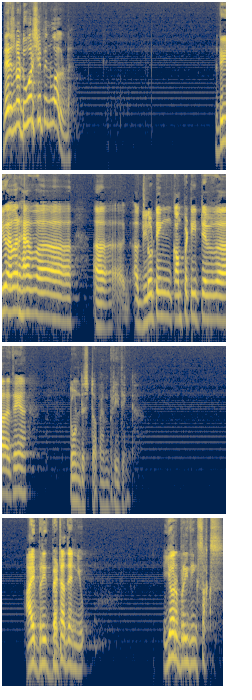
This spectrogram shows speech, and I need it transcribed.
There is no doership involved. Do you ever have a, a, a gloating, competitive uh, thing? Don't disturb, I'm breathing. I breathe better than you. Your breathing sucks.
